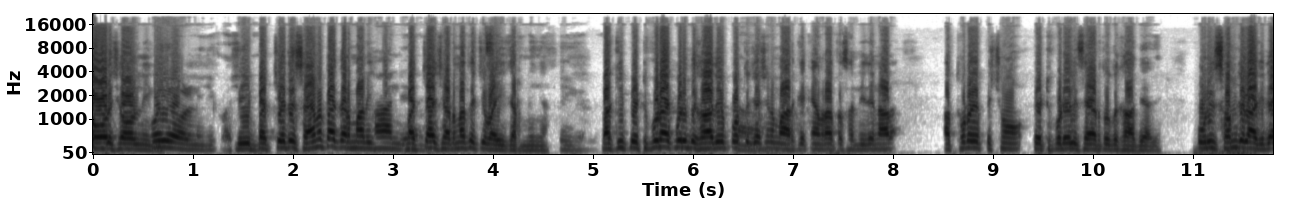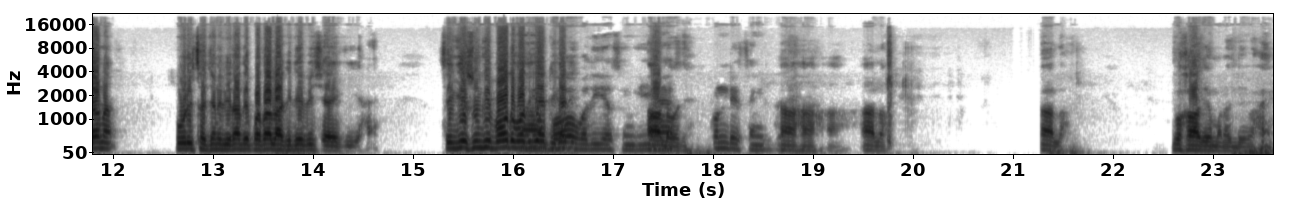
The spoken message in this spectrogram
ਔਲ ਛੌਲ ਨਹੀਂ ਕੋਈ ਔਲ ਨਹੀਂ ਜੀ ਕੁਛ ਵੀ ਬੱਚੇ ਤੇ ਸਹਿਮਤਾ ਕਰਮਾਂ ਵਾਲੀ ਬੱਚਾ ਛੱਡਣਾ ਤੇ ਚਵਾਈ ਕਰਨੀ ਆ। ਬਾਕੀ ਪਿੱਠ ਪੁੜਾ ਇੱਕ ਵਾਰੀ ਦਿਖਾ ਦਿਓ ਪੁੱਤ। ਜਸ਼ਨ ਮਾਰ ਕੇ ਕੈਮਰਾ ਤਸੱਲੀ ਦੇ ਨਾਲ। ਆ ਥੋੜੇ ਜਿਹਾ ਪਿੱਛੋਂ ਪਿੱਠ ਪੁੜੇ ਵਾਲੀ ਸਾਈਡ ਤੋਂ ਦਿਖਾ ਦਿਆ ਜੀ। ਪੂਰੀ ਸਮਝ ਲੱਗ ਜਾਣ ਪੂਰੀ ਸੱਜਣ ਵੀਰਾਂ ਦੇ ਪਤਾ ਲੱਗ ਜੇ ਵੀ ਸ਼ੈ ਕੀ ਹੈ ਸਿੰਗੀ ਸੁੰਗੀ ਬਹੁਤ ਵਧੀਆ ਠੀਕ ਹੈ ਬਹੁਤ ਵਧੀਆ ਸਿੰਘੀ ਆ ਲਓ ਜੀ। ਕੁੰਡੇ ਸਿੰਘ ਹਾਂ ਹਾਂ ਹਾਂ। ਆ ਲਓ ਆ ਲਓ ਵਿਖਾ ਦਿਓ ਮੜਾ ਲੈਵਾ ਹੈ।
